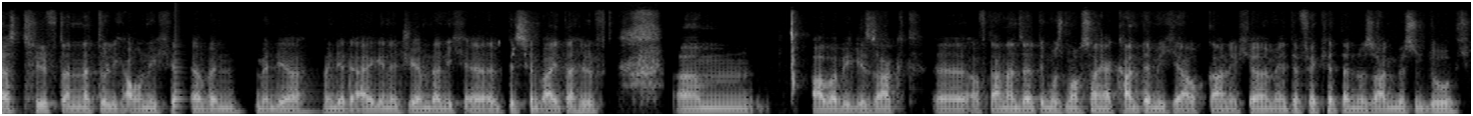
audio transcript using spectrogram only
das hilft dann natürlich auch nicht, ja, wenn, wenn, dir, wenn dir der eigene GM da nicht äh, ein bisschen weiterhilft. Ähm, aber wie gesagt, äh, auf der anderen Seite muss man auch sagen, er kannte mich ja auch gar nicht. Ja. Im Endeffekt hätte er nur sagen müssen, du, ich,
